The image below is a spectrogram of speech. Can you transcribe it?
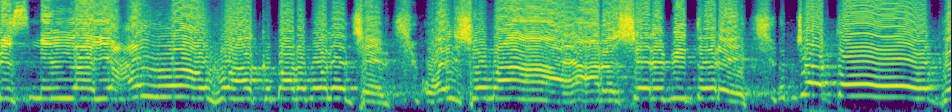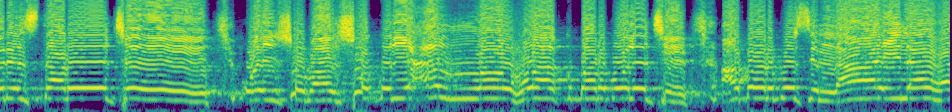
বিসমিল্লাহ আল্লাহু আকবার বলেছেন ওই সময় আরশের ভিতরে যত ফেরেশতা রয়েছে, ওই সময় সকলে আল্লাহু আকবার বলেছে, আবার বসে লা ইলাহা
